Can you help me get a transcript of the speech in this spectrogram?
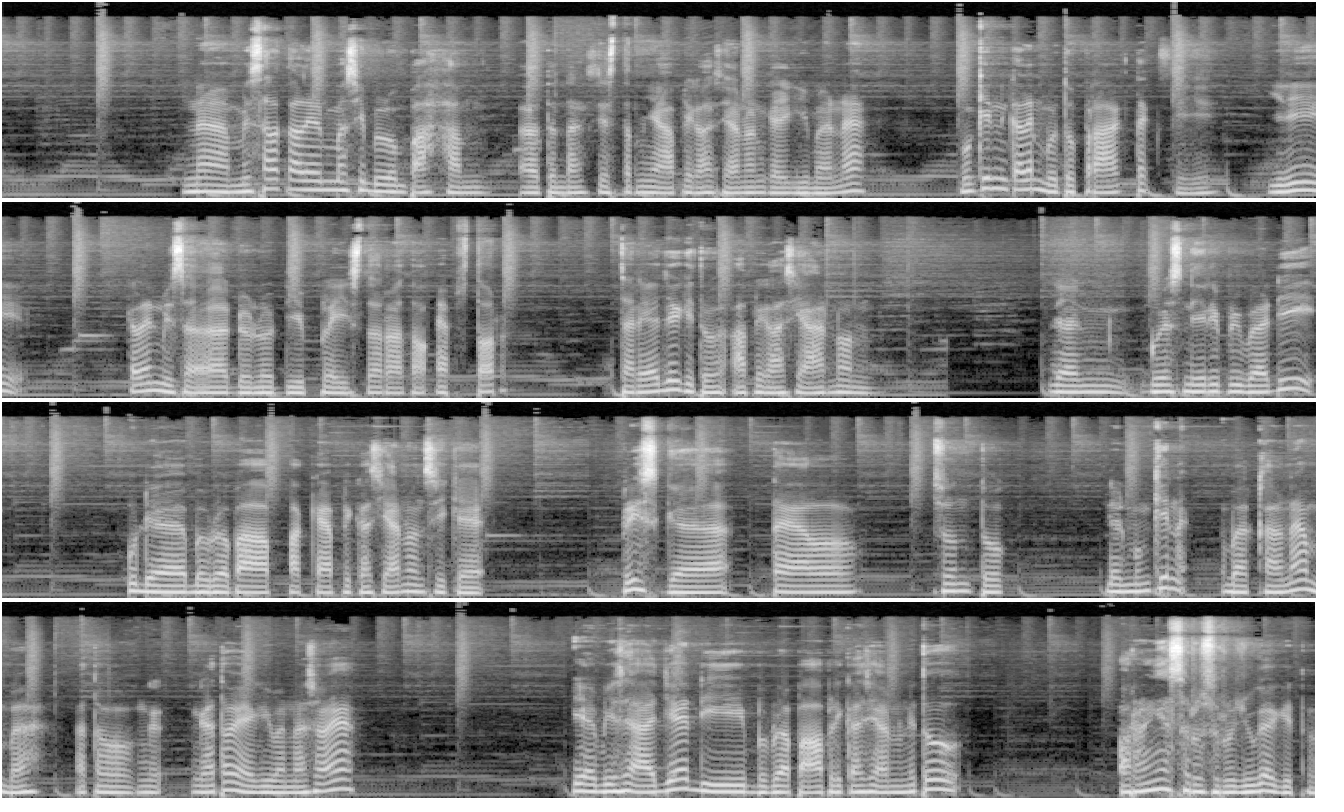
nah, misal kalian masih belum paham uh, tentang sistemnya aplikasi Anon kayak gimana, Mungkin kalian butuh praktek sih. Jadi kalian bisa download di Play Store atau App Store. Cari aja gitu aplikasi Anon. Dan gue sendiri pribadi udah beberapa pakai aplikasi Anon sih kayak Prisga, Tel, Suntuk, dan mungkin bakal nambah atau nggak tahu ya gimana. Soalnya ya bisa aja di beberapa aplikasi Anon itu orangnya seru-seru juga gitu.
